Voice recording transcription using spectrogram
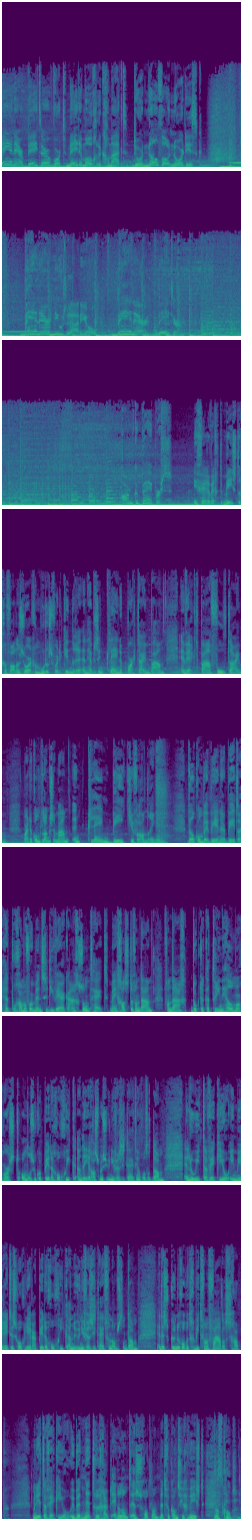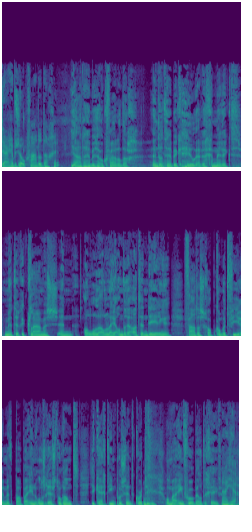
BNR Beter wordt mede mogelijk gemaakt door Novo Nordisk. BNR Nieuwsradio. BNR Beter. Harmke Pijpers. In verreweg de meeste gevallen zorgen moeders voor de kinderen en hebben ze een kleine parttime baan en werkt pa fulltime. Maar er komt langzaamaan een klein beetje verandering in. Welkom bij BNR Beter, het programma voor mensen die werken aan gezondheid. Mijn gasten vandaan, vandaag dokter Katrien Helmerhorst, onderzoeker pedagogiek aan de Erasmus Universiteit in Rotterdam. En Louis Tavecchio, emeritus hoogleraar pedagogiek aan de Universiteit van Amsterdam. En deskundige op het gebied van vaderschap. Meneer Tavecchio, u bent net terug uit Engeland en Schotland met vakantie geweest. Dat klopt. Daar hebben ze ook Vaderdag, hè? Ja, daar hebben ze ook Vaderdag. En dat heb ik heel erg gemerkt met de reclames en allerlei andere attenderingen. Vaderschap, kom het vieren met papa in ons restaurant. Je krijgt 10% korting, om maar één voorbeeld te geven. Ah ja.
